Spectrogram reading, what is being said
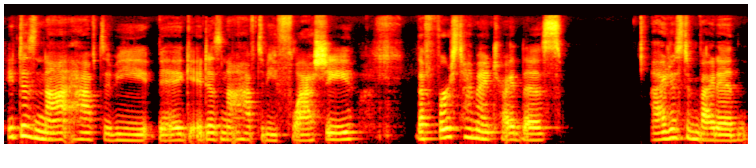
It does not have to be big, it does not have to be flashy. The first time I tried this, I just invited,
